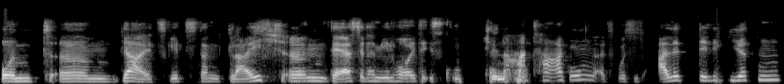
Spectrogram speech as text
Und ähm, ja, jetzt geht's dann gleich. Ähm, der erste Termin heute ist die Plenartagung, also wo sich alle Delegierten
